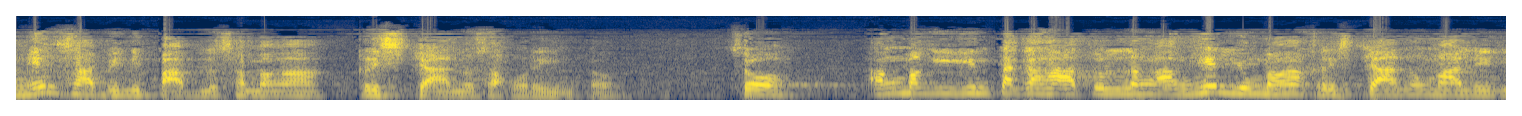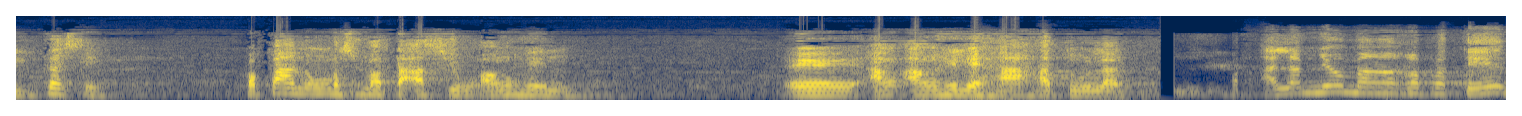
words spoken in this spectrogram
anghel, sabi ni Pablo sa mga Kristiyano sa Korinto? So, ang magiging tagahatol ng anghel, yung mga Kristiyanong maliligtas eh. Paano mas mataas yung anghel? Eh, ang anghel ay hahatulan. Alam nyo mga kapatid,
